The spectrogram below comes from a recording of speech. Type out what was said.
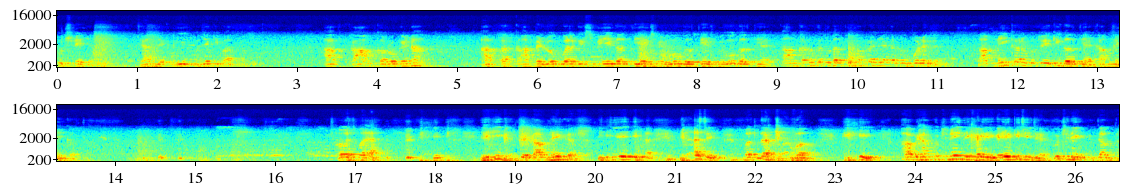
कुछ नहीं जाना। ध्यान देखिए, ये मज़े की बात है। आप काम करोगे ना, आपका काम में लोग बोलेंगे, इसमें ये गलती है, इसमें वो गलती है, इसमें वो गलती है। काम करोगे तो गलती पकड़ जाएगा, लोग बोलेंगे। काम नहीं करोगे तो एक ही गलती है, काम नहीं करता। समझ पाया। एक ही गलती काम नहीं करता ये यहाँ से मतलब क्या हुआ कि अब यहाँ कुछ नहीं दिखाई देगा। एक ही चीज़ है, कुछ नहीं जानता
